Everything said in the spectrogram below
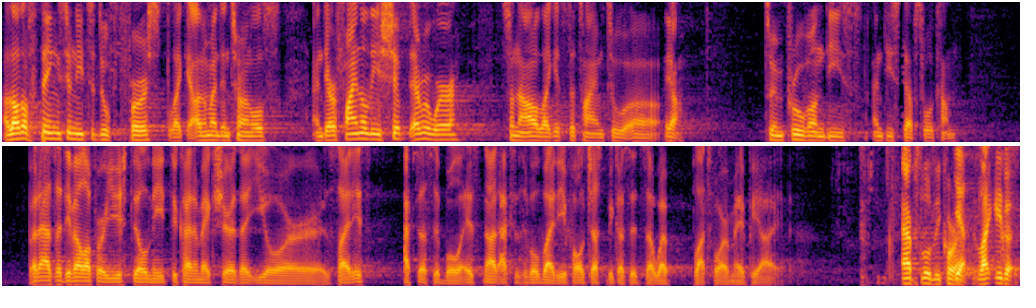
a lot of things you need to do first, like element internals, and they're finally shipped everywhere. So now, like, it's the time to, uh, yeah, to improve on these, and these steps will come. But as a developer, you still need to kind of make sure that your site is accessible. It's not accessible by default just because it's a web platform API. Absolutely correct. Yes, like it's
